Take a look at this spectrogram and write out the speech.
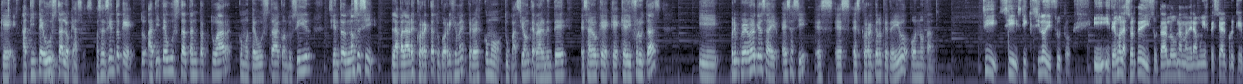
que a ti te gusta lo que haces. O sea, siento que a ti te gusta tanto actuar como te gusta conducir. Siento, no sé si la palabra es correcta, tú corrígeme, pero es como tu pasión que realmente es algo que, que, disfrutas. Y primero quiero saber, ¿es así? ¿Es, ¿Es, es, correcto lo que te digo o no tanto? Sí, sí, sí, sí lo disfruto. Y, y, tengo la suerte de disfrutarlo de una manera muy especial porque,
